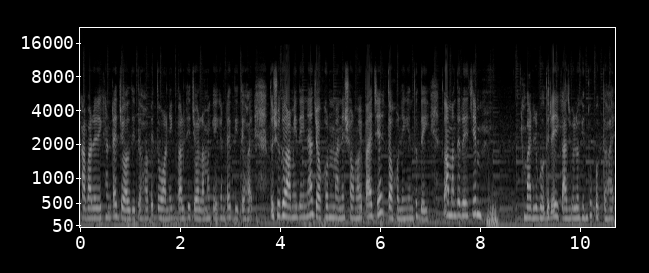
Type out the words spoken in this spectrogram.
খাবারের এখানটায় জল দিতে হবে, তো অনেক বালতি জল আমাকে এখানটায় দিতে হয়। তো শুধু আমি দেই না, যখন মানে সময় পাই যে, তখনই কিন্তু দেই। তো আমাদের এই যে বাড়ির বৌদির এই কাজগুলো কিন্তু করতে হয়।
